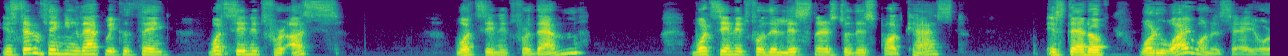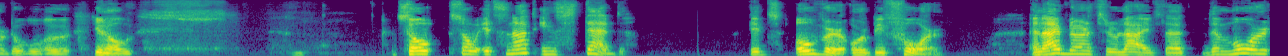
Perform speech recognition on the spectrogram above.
instead of thinking that, we could think what's in it for us, what's in it for them, what's in it for the listeners to this podcast? instead of what do I want to say? or do uh, you know? So so it's not instead. It's over or before and I've learned through life that the more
